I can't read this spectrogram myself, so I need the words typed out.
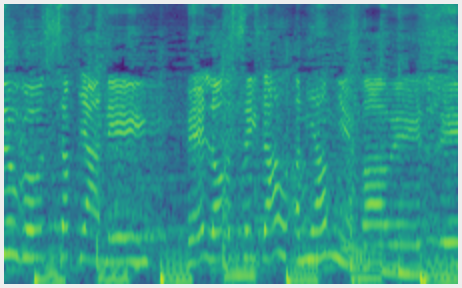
သူကိုဆက်ပြနေဘယ်လိုအစိတ်တောင်းအများမြင်ပါပဲလေ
